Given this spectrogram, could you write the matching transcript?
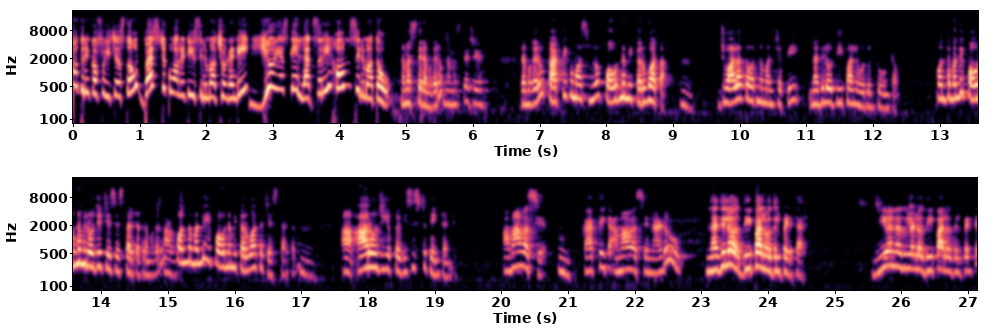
అత్యాధునిక ఫీచర్స్తో బెస్ట్ క్వాలిటీ సినిమా చూడండి. U S K luxury home సినిమాతో నమస్తే రమగారు. నమస్తే జయ. రమగారు కార్తీక మాసంలో పౌర్ణమి తరువాత. జ్వాలా తోరణం అని చెప్పి నదిలో దీపాలను వదులుతూ ఉంటాం. కొంతమంది పౌర్ణమి రోజే చేసేస్తారు కదా రమగారు. కొంతమంది పౌర్ణమి తరువాత చేస్తారు కదా? ఆ- ఆ రోజు యొక్క విశిష్టత ఏంటండి? అమావాస్య. కార్తీక అమావాస్య నాడు నదిలో దీపాలు వదిలిపెడతారు. జీవనదులలో దీపాలు వదిలిపెడితే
